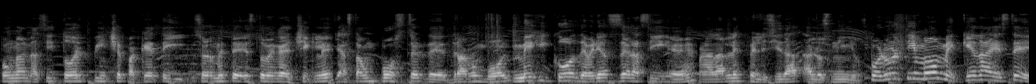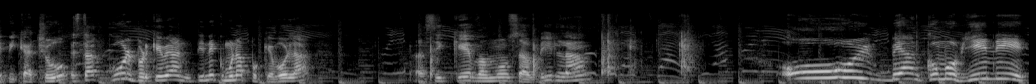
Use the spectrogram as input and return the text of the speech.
pongan así todo el pinche paquete Y solamente esto venga de chicle Y hasta un póster de Dragon Ball. México debería ser así, ¿eh? Para darle felicidad a los niños. Por último me queda este de Pikachu. Está cool porque vean, tiene como una pokebola. Así que vamos a abrirla. ¡Oh! Vean cómo viene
